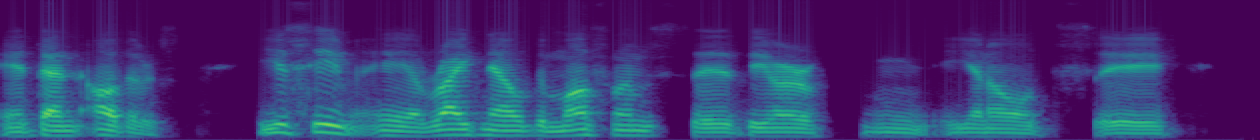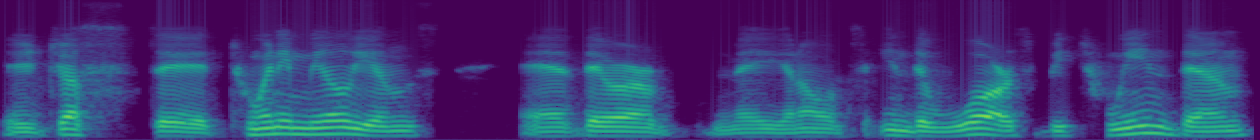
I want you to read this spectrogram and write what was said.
than others. You see, uh, right now the Muslims uh, they are, mm, you know, uh, uh, just uh, 20 millions. Uh, they are, you know, in the wars between them.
